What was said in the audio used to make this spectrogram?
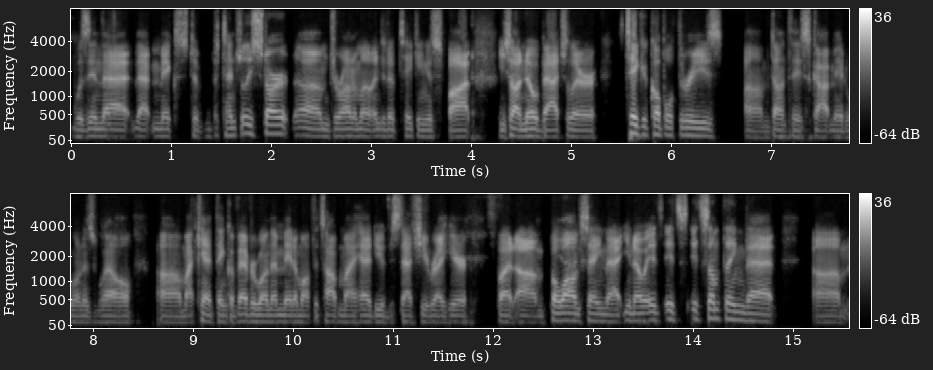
was in that that mix to potentially start. Um, Geronimo ended up taking his spot. You saw Noah Batchelor take a couple threes, um, Donta Scott made one as well. Um, I can't think of everyone that made them off the top of my head. You have the stat sheet right here, but um, but while I'm saying that, you know, it's it's it's something that um,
